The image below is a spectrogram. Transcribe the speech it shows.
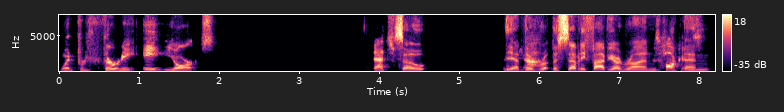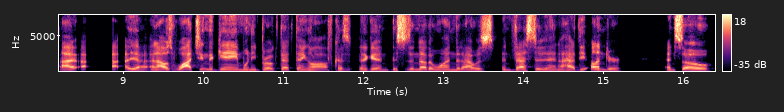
went for 38 yards. That's so. Yeah, the the 75 yard run Hawkins, and I, I, yeah, and I was watching the game when he broke that thing off because again, this is another one that I was invested in. I had the under, and so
